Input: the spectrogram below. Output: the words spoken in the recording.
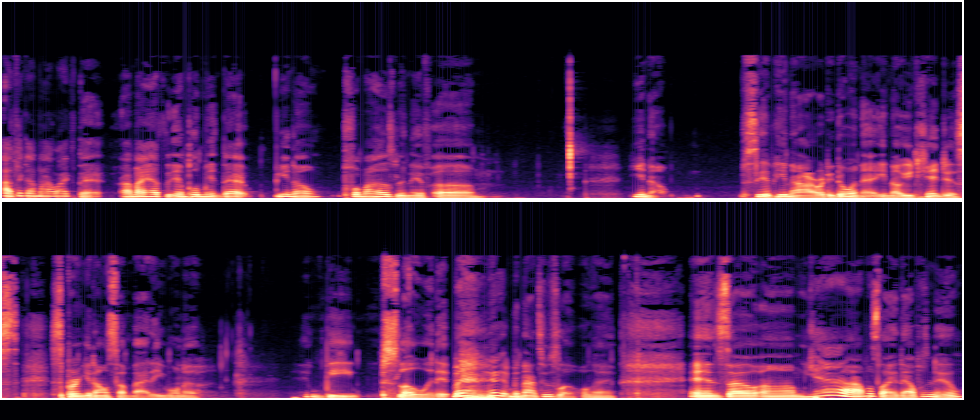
I think I might like that. I might have to implement that, you know, for my husband if, um, you know, see if he not already doing that. You know, you can't just spring it on somebody. You want to be slow with it, but not too slow. Okay. And so, um, yeah, I was like, that was new.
